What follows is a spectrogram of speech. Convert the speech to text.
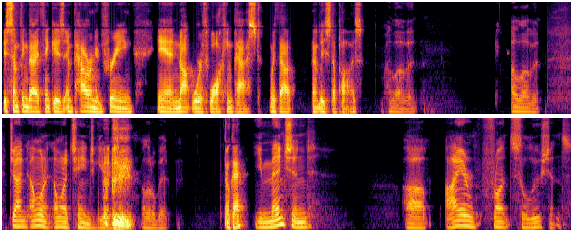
is something that I think is empowering and freeing and not worth walking past without at least a pause. I love it. I love it. John, I want to I want to change gears a little bit. Okay. You mentioned uh, Iron Front Solutions.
